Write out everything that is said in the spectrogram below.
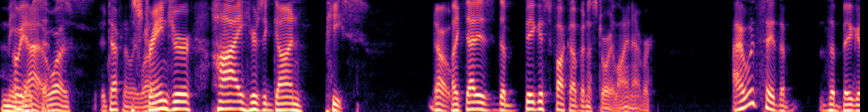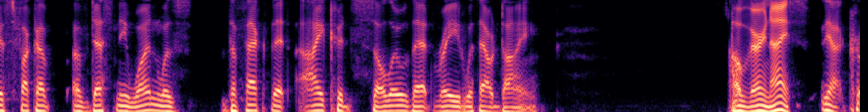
Made oh no yeah, it was. It definitely was. stranger hi here's a gun peace No, like that is the biggest fuck up in a storyline ever I would say the the biggest fuck up of Destiny One was the fact that I could solo that raid without dying. Oh very nice Yeah, cr-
